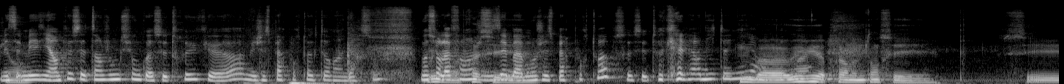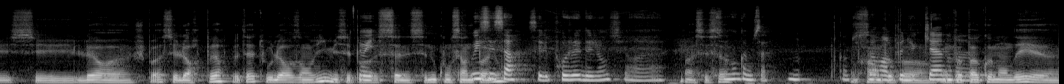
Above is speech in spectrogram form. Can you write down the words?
Mais c'est- il y a un peu cette injonction, quoi, ce truc. euh, ah, mais j'espère pour toi que tu auras un garçon. Moi, Oui, sur la fin, après, je disais, c'est- bah, moi, j'espère pour toi, parce que c'est toi qui as l'air d'y tenir. Bah peu, oui, oui, après en même temps c'est c'est c'est leur euh, je sais pas, c'est leur peur peut-être ou leurs envies, mais c'est pas Oui. ça, ça nous concerne Oui, pas. c'est nous. ça. C'est les projets des gens sur. euh, Ouais, c'est ça. souvent comme ça. Mm. Quand tu Après, sors on un peut peu pas, du cadre. On peut pas commander euh,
